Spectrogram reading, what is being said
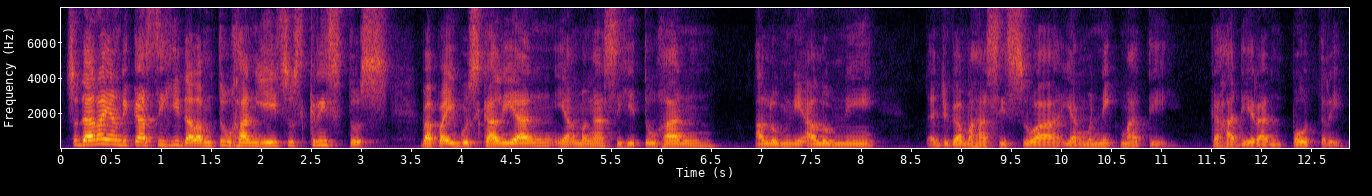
Saudara yang dikasihi dalam Tuhan Yesus Kristus, Bapak Ibu sekalian yang mengasihi Tuhan, alumni-alumni, dan juga mahasiswa yang menikmati kehadiran Potri.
